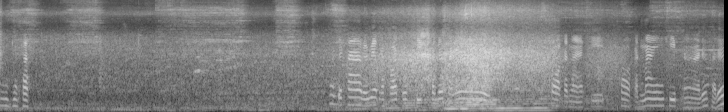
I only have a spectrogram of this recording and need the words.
นี่นะคะ เราจะพาไปเวียกละครจุกจิกกันเลยค่ะเด้อพ่อกันนาทีพ่อกันไม่คลิปหนาเด้อค่ะเด้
